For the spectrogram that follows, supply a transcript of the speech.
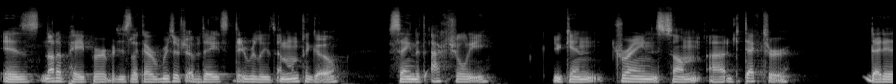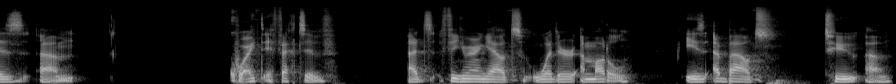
is not a paper, but it's like a research update they released a month ago saying that actually you can train some uh, detector that is um, quite effective at figuring out whether a model is about to um,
